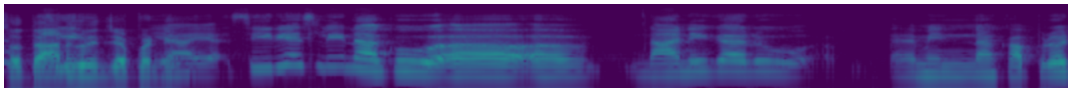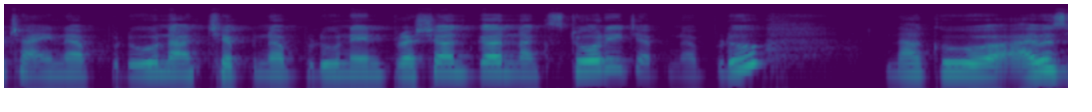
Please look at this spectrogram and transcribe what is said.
సో దాని గురించి చెప్పండి. సీరియస్లీ నాకు ఆ, ఆ, నాని గారు ఐ మీన్ నాకు అప్రోచ్ అయినప్పుడు నాకు చెప్పినప్పుడు నేను ప్రశాంత్ గారు నాకు స్టోరీ చెప్పినప్పుడు నాకు ఐ వాజ్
